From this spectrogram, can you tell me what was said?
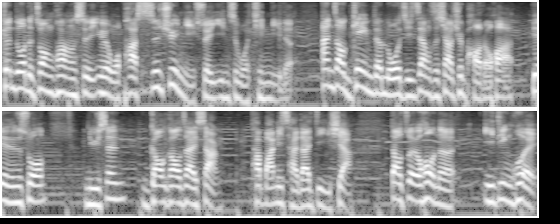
更多的状况是因为我怕失去你，所以因此我听你的。按照 game 的逻辑这样子下去跑的话，变成说女生高高在上，她把你踩在地下，到最后呢，一定会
